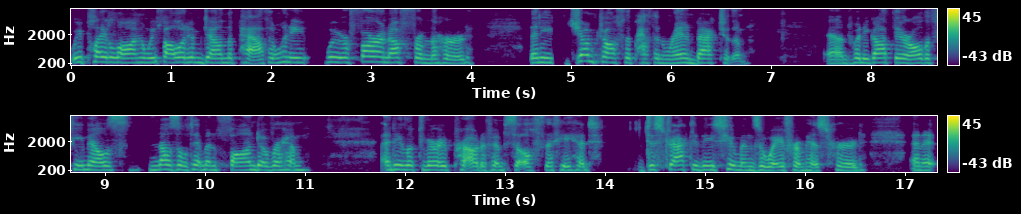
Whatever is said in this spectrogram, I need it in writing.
we played along and we followed him down the path. And when he we were far enough from the herd, then he jumped off the path and ran back to them. And when he got there, all the females nuzzled him and fawned over him. And he looked very proud of himself that he had distracted these humans away from his herd. And it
